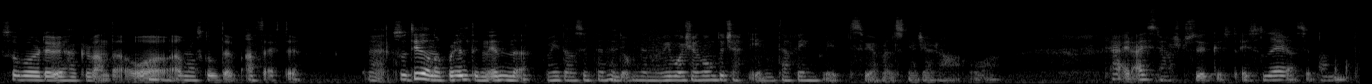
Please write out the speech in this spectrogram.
så var det ju hackervanda och att man skulle ansa efter. Nej. Så tiden nog på helt enkelt inne. Vi tar simpelthen helt om men Vi var ju en gång då chatta in ta fing vid svärfälsna göra och det här är isnärst psykiskt isolera sig på annat måte.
